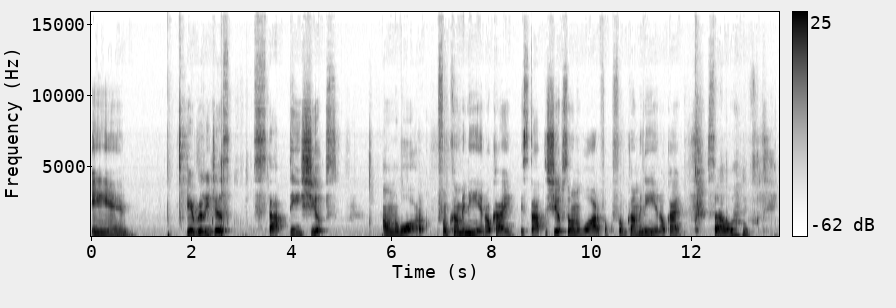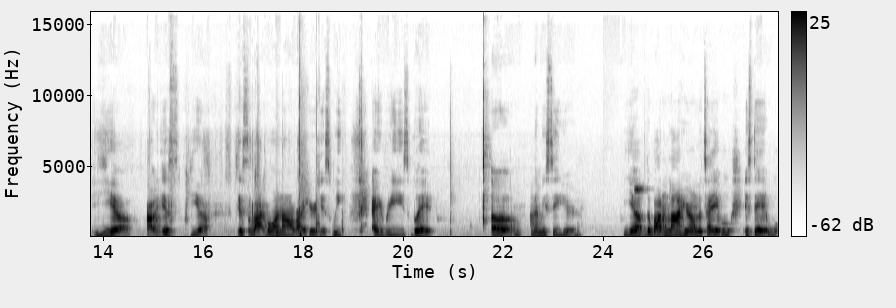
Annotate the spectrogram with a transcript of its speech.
And it really just stopped these ships on the water from coming in, okay? It stopped the ships on the water from, from coming in, okay? So, yeah, uh, it's, yeah, it's a lot going on right here this week, Aries, but, um, let me see here. Yep, the bottom line here on the table is that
